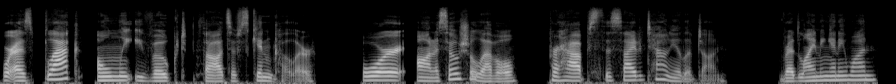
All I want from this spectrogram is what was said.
whereas black only evoked thoughts of skin color, or on a social level, perhaps the side of town you lived on. Redlining anyone?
